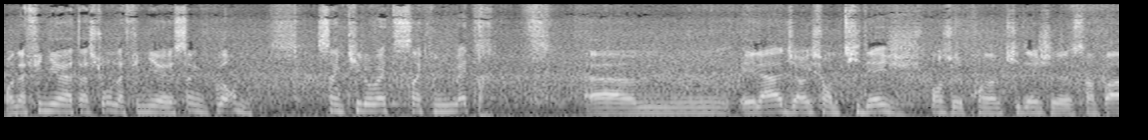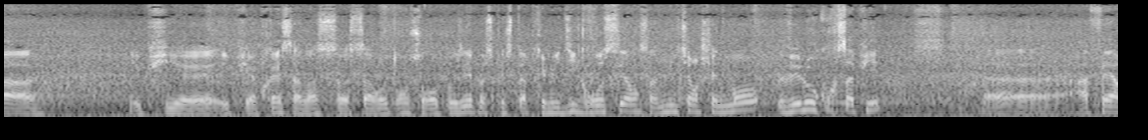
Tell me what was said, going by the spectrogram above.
on a fini la natation, on a fini 5 bornes, 5 km, 5000 mètres. Euh, et là, direction un petit déj. Je pense que je vais prendre un petit déj euh, sympa. Et puis, euh, et puis après, ça, va, ça, retourne se reposer parce que cet après-midi, grosse séance, un multi-enchaînement, vélo, course à pied, à faire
